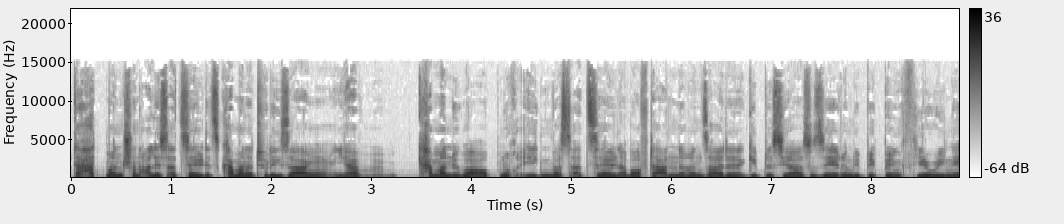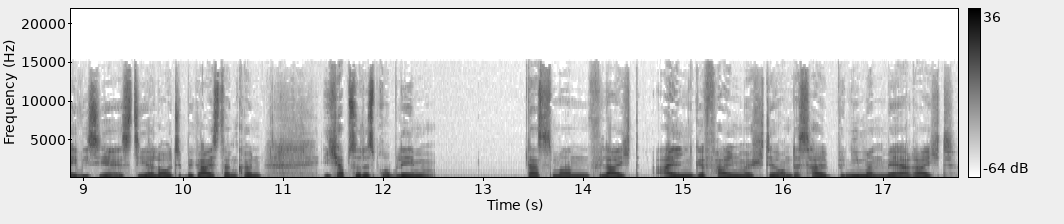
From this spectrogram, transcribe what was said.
da hat man schon alles erzählt. Jetzt kann man natürlich sagen, ja, kann man überhaupt noch irgendwas erzählen? Aber auf der anderen Seite gibt es ja so Serien wie Big Bang Theory, Navy CRS, die ja Leute begeistern können. Ich habe so das Problem, dass man vielleicht allen gefallen möchte und deshalb niemand mehr erreicht.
